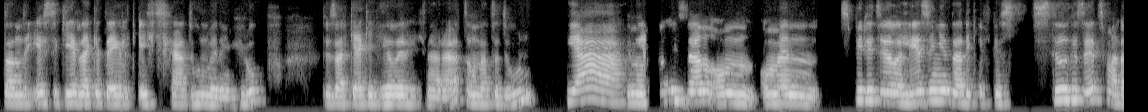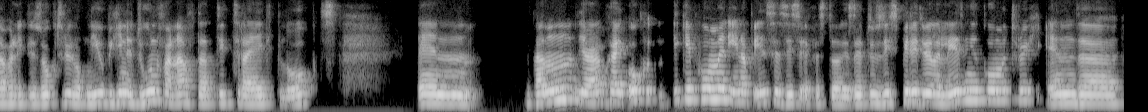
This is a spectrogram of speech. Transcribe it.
dan de eerste keer dat ik het eigenlijk echt ga doen met een groep. Dus daar kijk ik heel erg naar uit om dat te doen. ja, En mijn plan is dan om, om mijn spirituele lezingen, dat ik even stilgezet, maar dat wil ik dus ook terug opnieuw beginnen doen vanaf dat dit traject loopt. En dan ja, ga ik ook... Ik heb gewoon mijn één op één sessies even stilgezet. Dus die spirituele lezingen komen terug en de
